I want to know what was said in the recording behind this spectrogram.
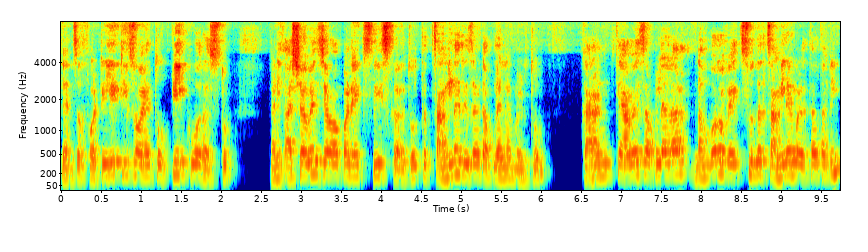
त्यांचं फर्टिलिटी जो आहे तो पीकवर असतो. आणि अशा वेळेस जेव्हा आपण एक फ्रीज करतो तर चांगला रिझल्ट आपल्याला मिळतो. कारण त्यावेळेस आपल्याला नंबर ऑफ एग्स सुद्धा चांगले मिळतात आणि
